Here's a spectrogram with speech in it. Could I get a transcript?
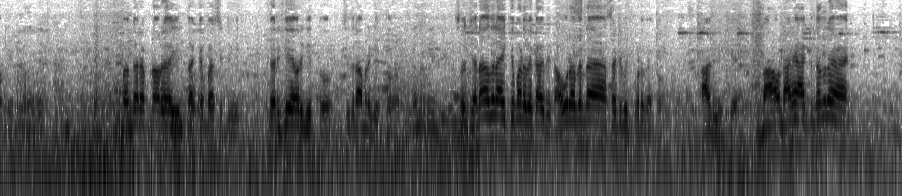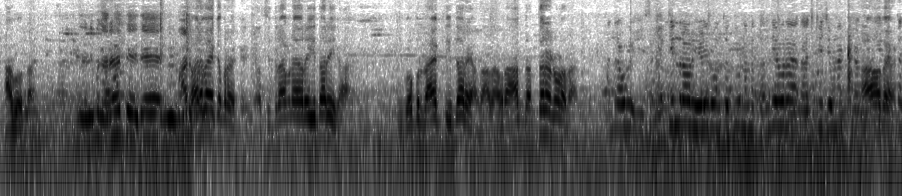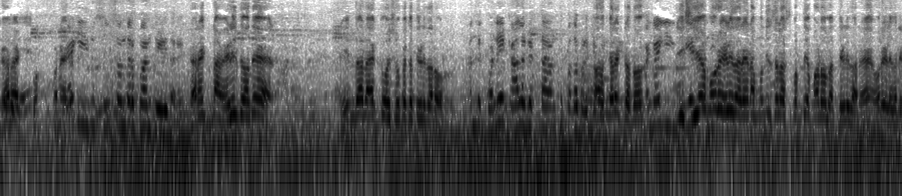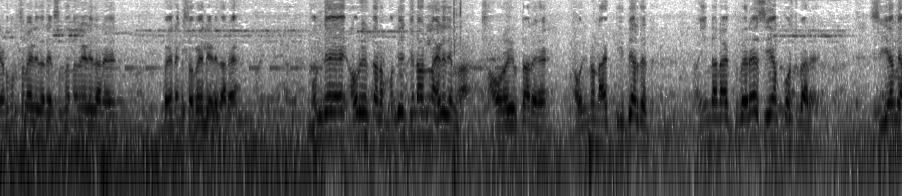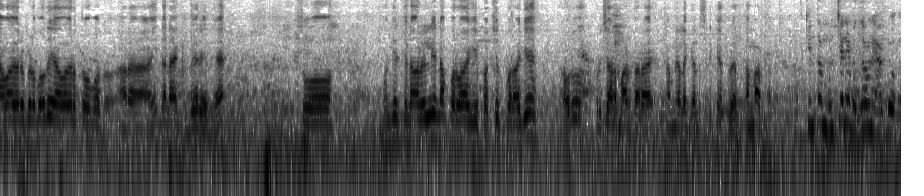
ಬಂಗಾರಪ್ಪನವ್ರ ಇಂಥ ಕೆಪಾಸಿಟಿ ಖರ್ಗೆ ಅವ್ರಿಗಿತ್ತು ಸಿದ್ದರಾಮಯ್ಯಗಿತ್ತು ಸೊ ಜನ ಅದನ್ನು ಆಯ್ಕೆ ಮಾಡಬೇಕಾಗ್ತಿತ್ತು. ಅವ್ರು ಅದನ್ನು ಸರ್ಟಿಫಿಕೇಟ್ ಕೊಡಬೇಕು ಆಗಲಿಕ್ಕೆ. ನಾವು ನಾನೇ ಹಾಕ್ತಿದ್ದಂದ್ರೆ ಆಗೋಲ್ಲ. ನಿಮಗೆ ಅರ್ಹತೆ ಇದೆ ನೀವು ಮಾಡಿ ಬರಬೇಕು ಬರಬೇಕು. ಈಗ ಸಿದ್ದರಾಮಯ್ಯ ಅವರು ಇದ್ದಾರೆ ಈಗ. ಈಗ ಒಬ್ಬರು ನಾಯಕ ಇದ್ದಾರೆ. ಅವ್ರ ಆದ ನಂತರ ನೋಡೋಣ. ಅಂದ್ರೆ ಅವರು ಯತೀಂದ್ರ ಅವರು ಹೇಳಿರುವಂತದ್ದು ನಮ್ಮ ತಂದೆಯವರ ರಾಜಕೀಯ ಜೀವನ ಹೌದಾ ಇದು. ಸುಸಂದರ್ಭ ಅಂತ ಹೇಳಿದ್ದಾರೆ. ಕರೆಕ್ಟ್ ನಾವು ಹೇಳಿದ್ದು ಅದೇ. ಹಿಂದ ಆಕ್ಟ್ ವಹಿಸ್ಬೇಕಂತ ಹೇಳಿದಾರೆ ಅವರು. ಅಂದ್ರೆ ಕೊನೆ ಕಾಲಘಟ್ಟ ಅಂತ ಪದ ಬಳಕೆ ಹೌದು ಕರೆಕ್ಟ್ ಅದು. ಹಾಗಾಗಿ ಸಿಎಂ ಸಿ ಎಂ ಅವರು ಹೇಳಿದ್ದಾರೆ ನಮ್ಮ ಮುಂದಿನ ಸಲ ಸ್ಪರ್ಧೆ ಮಾಡೋಲ್ಲ ಅಂತ ಹೇಳಿದ್ದಾರೆ. ಅವರು ಹೇಳಿದ್ದಾರೆ ಎರಡು ಮೂರು ಸಲ ಹೇಳಿದ್ದಾರೆ ಸದನಲ್ಲಿ ಹೇಳಿದ್ದಾರೆ ಬಹಿರಂಗ ಸಭೆಯಲ್ಲಿ ಹೇಳಿದ್ದಾರೆ. ಮುಂದೆ ಅವರು ಇರ್ತಾರೆ ಮುಂದಿನ ಚುನಾವಣೆ ಹೇಳಿದಿಲ್ಲ ಅವರು ಇರ್ತಾರೆ ಅವ್ರು ಇನ್ನೂ ನಾಯಕ ಇದ್ದೇ ಇರ್ತೈತೆ. ಇಂಧನ ಆಕ್ಟ್ ಬೇರೆ ಸಿ ಎಂ ಪೋಸ್ಟ್ ಬೇರೆ. ಸಿ ಎಂ ಯಾವಾಗಾದ್ರು ಬಿಡ್ಬೋದು ಯಾವಾಗಾದ್ರು ತೊಗೋಬೋದು. ಆರ ಐದಿಂದ ನಾಲ್ಕು ಬೇರೆ ಇದೆ. ಸೊ ಮುಂದಿನ ಚುನಾವಣೆಯಲ್ಲಿ ನಮ್ಮ ಪರವಾಗಿ ಪಕ್ಷದ ಪರವಾಗಿ ಅವರು ಪ್ರಚಾರ ಮಾಡ್ತಾರೆ. ನಮ್ಮನ್ನೆಲ್ಲ ಗೆಲ್ಲಿಸಲಿಕ್ಕೆ ಪ್ರಯತ್ನ ಮಾಡ್ತಾರೆ. ಅದಕ್ಕಿಂತ ಮುಂಚೆನೇ ಬದಲಾವಣೆ ಆಗ್ಬೋದು?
